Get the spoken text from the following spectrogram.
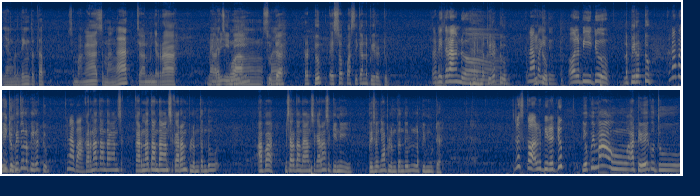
yang penting tetap Semangat, semangat jangan menyerah. manage Hari ini uang sudah redup, esok pastikan lebih redup. lebih terang dong Lebih redup. kenapa Hidup. gitu oh lebih hidup Lebih redup. kenapa Hidup gitu itu lebih redup. kenapa Karena tantangan karena tantangan sekarang belum tentu apa? Misal tantangan sekarang segini, besoknya belum tentu lebih mudah. terus kok lebih redup Ya kuwi mau adewe kudu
